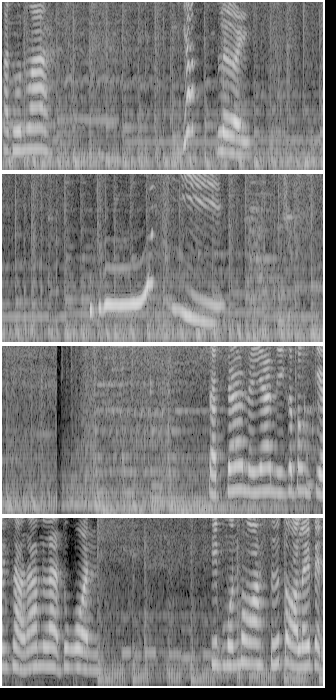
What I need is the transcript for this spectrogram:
ขาดทุนว่ะ ยับเลยโอ้โหจัดจ้านในย่านนี้ก็ต้องเกมสาวท่ามแล้วล่ะทุกคนสิบหมุนพอซื้อต่อเลยเบ็ด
